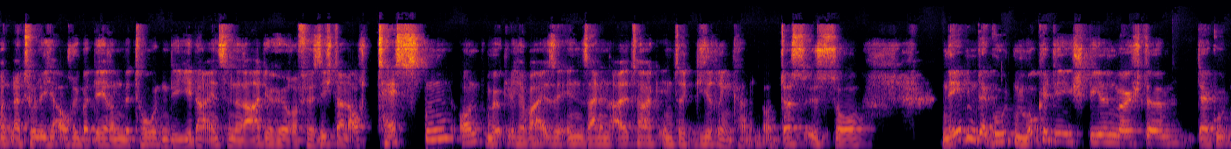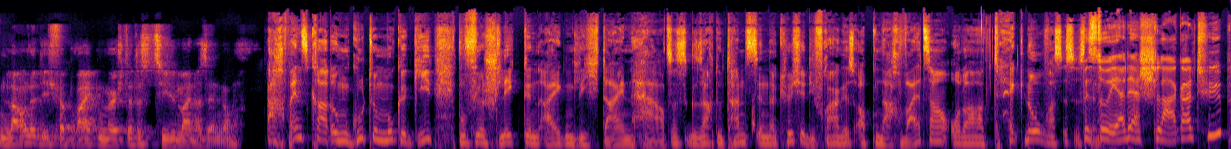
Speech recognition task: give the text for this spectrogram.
und natürlich auch über deren Methoden, die jeder einzelne Radiohörer für sich dann auch testen und möglicherweise in seinen Alltag integrieren kann. Und das ist so neben der guten Mucke, die ich spielen möchte, der guten Laune, die ich verbreiten möchte, das Ziel meiner Sendung. Ach, wenn es gerade um gute Mucke geht, wofür schlägt denn eigentlich dein Herz? Du hast gesagt, du tanzt in der Küche. Die Frage ist, ob nach Walzer oder Techno, was ist es Bist denn? du eher der Schlagertyp?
